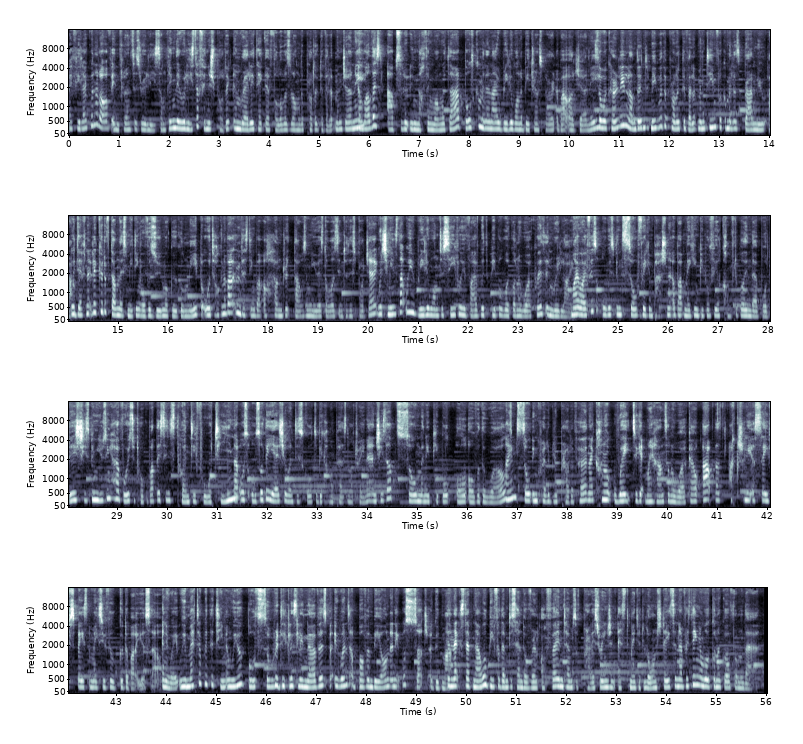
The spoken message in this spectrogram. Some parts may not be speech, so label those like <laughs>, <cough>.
I feel like when a lot of influencers release something, they release the finished product and rarely take their followers along the product development journey. And while there's absolutely nothing wrong with that, both Camilla and I really want to be transparent about our journey. So we're currently in London to meet with the product development team for Camilla's brand new app. We definitely could have done this meeting over Zoom or Google Meet, but we're talking about investing about a hundred thousand US dollars into this project, which means that we really want to see if we vibe with the people we're gonna work with in real life. My wife has always been so freaking passionate about making people feel comfortable in their bodies. She's been using her voice to talk about this since 2014. That was also the year she went to school to become a personal trainer and she's helped so many people all over the world. I am so incredibly proud of her and I cannot wait to get my hands on a workout app that's actually a safe space and makes you feel good about yourself. Anyway, we met up with the team and we were both so <laughs> ridiculously nervous but it went above and beyond and it was such a good match. The next step now will be for them to send over an offer in terms of price range and estimated launch dates and everything and we're gonna go from there.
